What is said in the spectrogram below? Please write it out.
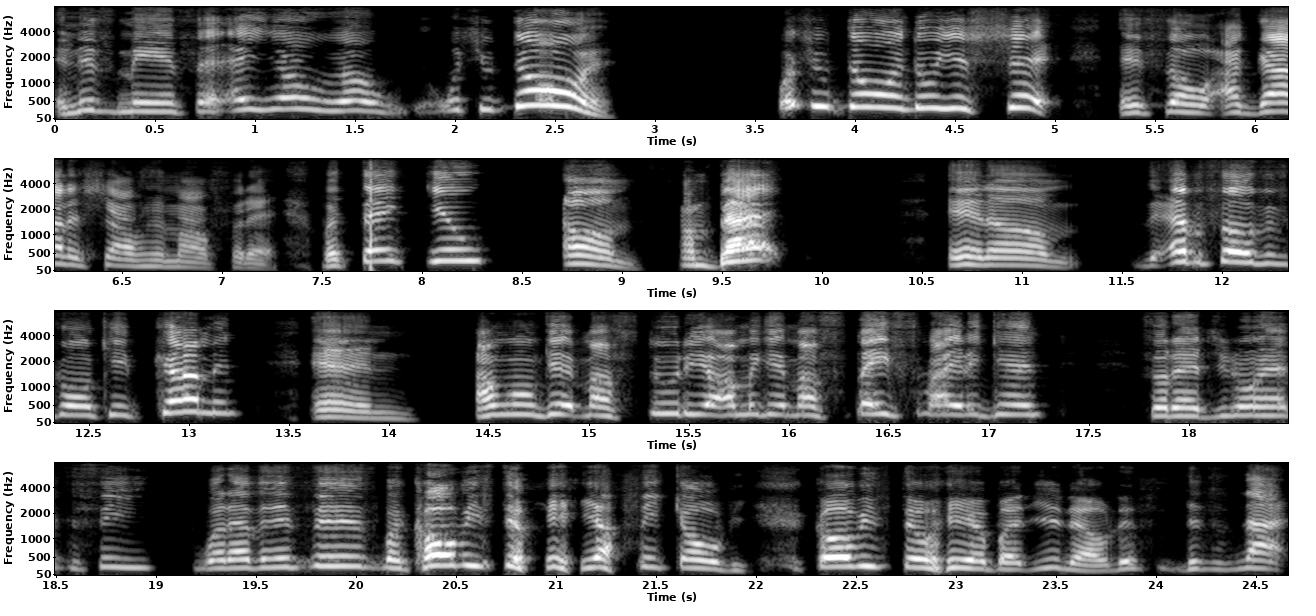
And this man said, Hey, yo, yo, what you doing? What you doing? Do your shit. And so I gotta shout him out for that. But thank you. Um, I'm back. And um, the episodes is gonna keep coming. And I'm gonna get my studio, I'm gonna get my space right again so that you don't have to see whatever this is. But Kobe's still here. Y'all see Kobe. Kobe's still here, but you know, this this is not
